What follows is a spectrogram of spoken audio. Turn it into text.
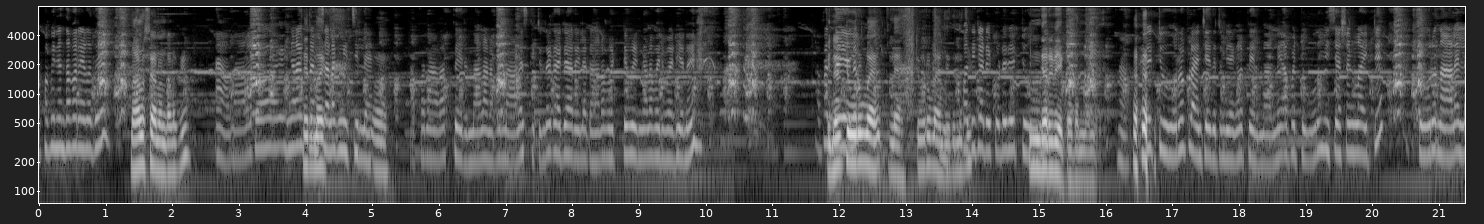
അപ്പൊ പിന്നെന്താ പറയണത് നാളെ ക്ഷണം ആ നാളെ ഇങ്ങനെ ഫ്രണ്ട്സുകളൊക്കെ വിളിച്ചില്ലേ? അപ്പൊ നാളെ പെരുന്നാളാണ്. അപ്പൊ നാളെ സ്കിറ്റിന്റെ കാര്യം അറിയില്ല നാളെ വെട്ടി വിഴുങ്ങുള്ള പരിപാടിയാണ്. പിന്നെ ടൂർ പ്ലാൻ ടൂർ പ്ലാൻ ചെയ്തിട്ടുണ്ട് ടൂർ ഇന്റർവ്യൂ ആയിക്കോട്ടെ ടൂർ ടൂറ് പ്ലാൻ ചെയ്തിട്ടുണ്ട് ഞങ്ങൾ പെരുന്നാളിന്. അപ്പൊ ടൂറും വിശേഷങ്ങളായിട്ട് ടൂറ് നാളെ അല്ല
